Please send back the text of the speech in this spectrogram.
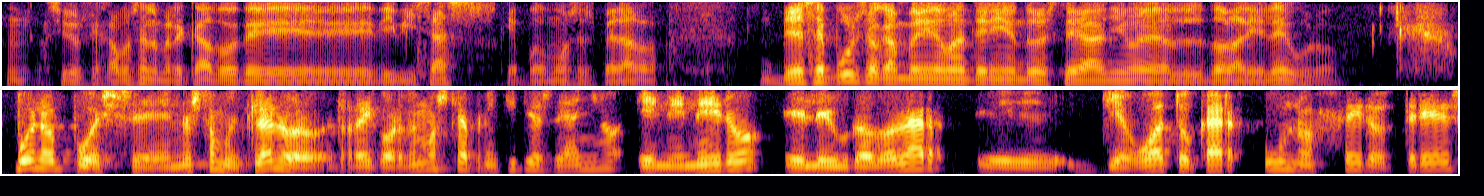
Mm, si nos fijamos en el mercado de divisas, ¿qué podemos esperar de ese pulso que han venido manteniendo este año el dólar y el euro? Bueno, pues eh, no está muy claro. Recordemos que a principios de año, en enero, el eurodólar eh, llegó a tocar 1,03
